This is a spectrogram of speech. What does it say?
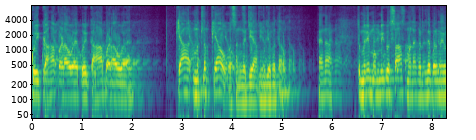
कोई कहाँ पड़ा हुआ है, कोई कहाँ पड़ा हुआ है। क्या मतलब क्या होगा संगत जी? आप मुझे बताओ। है ना? तो मेरी मम्मी को साफ़ मना करते थे, पर मेरी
